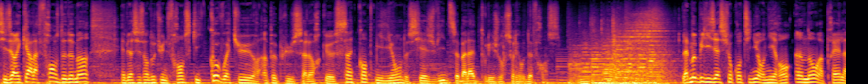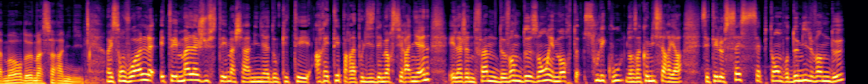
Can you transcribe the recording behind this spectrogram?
6h15, la France de demain, eh bien c'est sans doute une France qui covoiture un peu plus, alors que 50 millions de sièges vides se baladent tous les jours sur les routes de France. La mobilisation continue en Iran un an après la mort de Massa Amini. Et son voile était mal ajusté. Massa Amini a donc été arrêtée par la police des mœurs iraniennes et la jeune femme de 22 ans est morte sous les coups dans un commissariat. C'était le 16 septembre 2022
